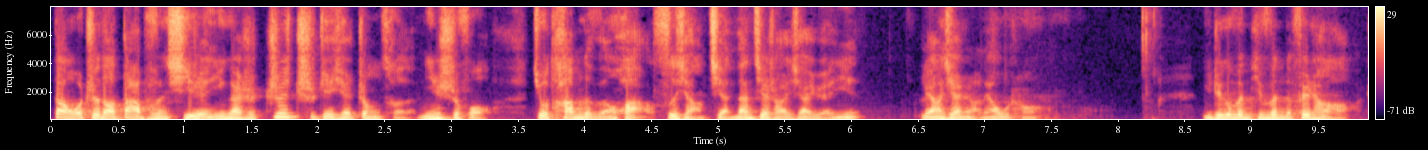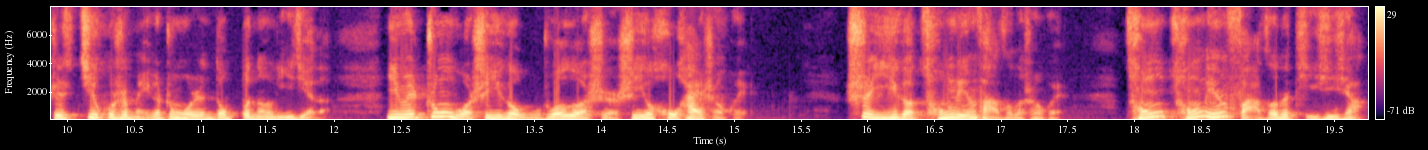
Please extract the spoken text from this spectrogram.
但我知道大部分西人应该是支持这些政策的。您是否就他们的文化思想简单介绍一下原因？梁先生，梁武成，你这个问题问得非常好，这几乎是每个中国人都不能理解的，因为中国是一个五浊恶世，是一个互害社会，是一个丛林法则的社会。从丛林法则的体系下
